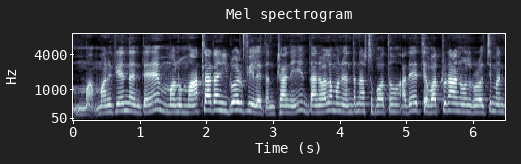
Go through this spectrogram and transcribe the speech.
మ- మనకేందంటే మనం మాట్లాడడానికి ఇటువంటి ఫీల్ అవుతాం. కానీ దానివల్ల మనం ఎంత నష్టపోతాం? అదే తె- వర్క్ రాని వాళ్ళు కూడా వచ్చి మన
